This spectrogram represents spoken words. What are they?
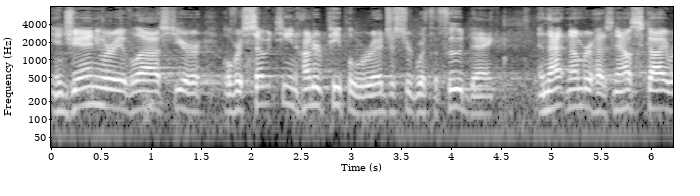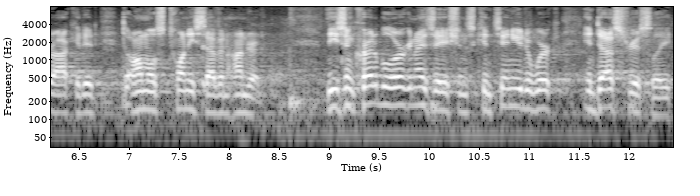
In January of last year, over 1,700 people were registered with the food bank, and that number has now skyrocketed to almost 2,700. These incredible organizations continue to work industriously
